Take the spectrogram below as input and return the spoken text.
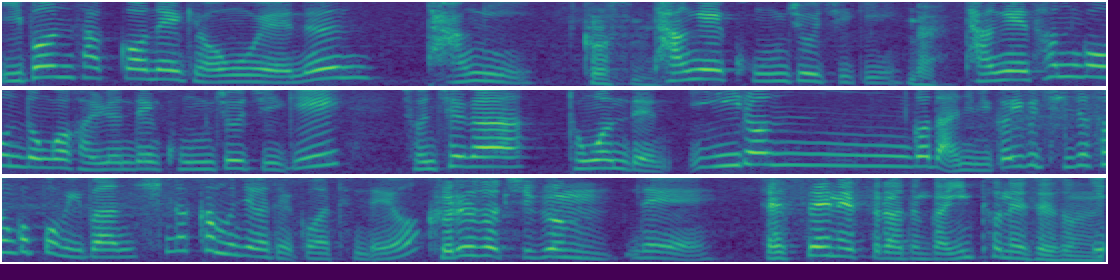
이번 사건의 경우에는 당이 그렇습니다. 당의 공조직이 네. 당의 선거운동과 관련된 공조직이 전체가 동원된 이런 것 아닙니까? 이거 진짜 선거법 위반 심각한 문제가 될 것 같은데요. 그래서 지금 네. SNS라든가 인터넷에서는요.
